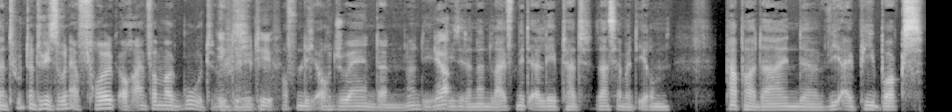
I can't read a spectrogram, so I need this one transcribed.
dann tut natürlich so ein Erfolg auch einfach mal gut. Definitiv. Und hoffentlich auch Joanne dann, ne, die, ja. die sie dann, dann live miterlebt hat, saß ja mit ihrem Papa da in der VIP-Box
